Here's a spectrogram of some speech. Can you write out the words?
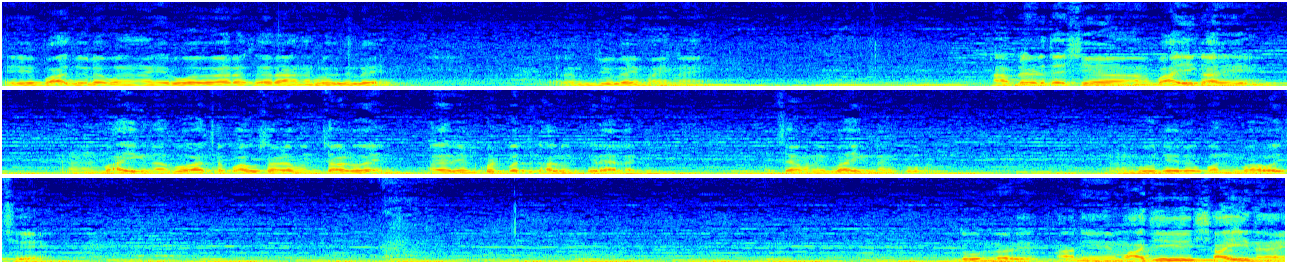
हे बाजूला पण हिरवगार असं रान आहे कारण जुलै महिना आहे. आपल्याकडे तशी बाईक आहे. बाईक नको. आता पावसाळा पण चालू आहे. रेनकोट परत घालून फिरायला लागेल. त्याच्यामुळे बाईक नको. बोलेरो पण भावाची आहे. दोन गाड्या आणि माझी शाईन आहे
